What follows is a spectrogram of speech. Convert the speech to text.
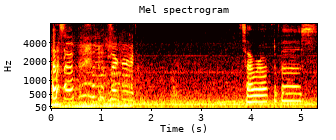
that's so that's so creepy. Sour octopus.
